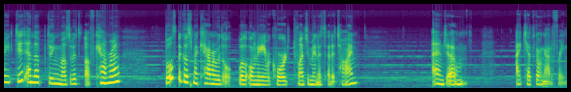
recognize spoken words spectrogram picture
I did end up doing most of it off camera, both because my camera would, will only record 20 minutes at a time, and um, I kept going out of frame.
